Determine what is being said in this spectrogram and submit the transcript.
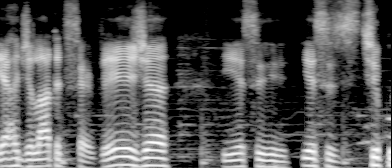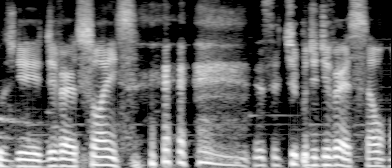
guerra de lata de cerveja e, esse, e esses tipos de diversões, esse tipo de diversão.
